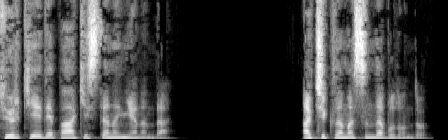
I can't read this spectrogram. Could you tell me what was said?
Türkiye'de Pakistan'ın yanında. Açıklamasında bulundu.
